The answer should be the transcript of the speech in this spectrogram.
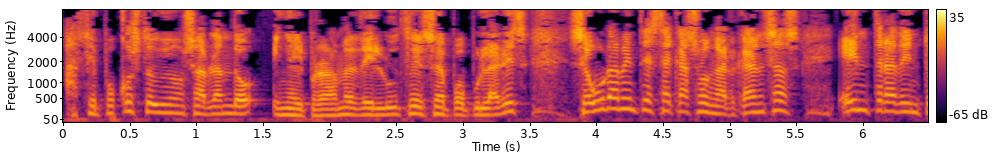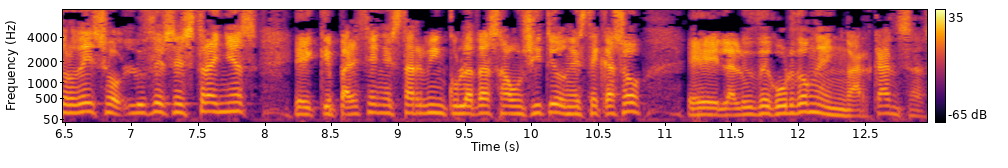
hace poco estuvimos hablando en el programa de Luces Populares, seguramente este caso en Arkansas entra dentro de eso, luces extrañas que parecen estar vinculadas a un sitio, en este caso, la luz de Gurdon en Arkansas.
